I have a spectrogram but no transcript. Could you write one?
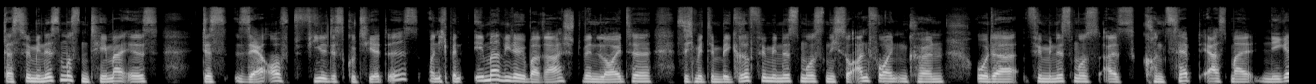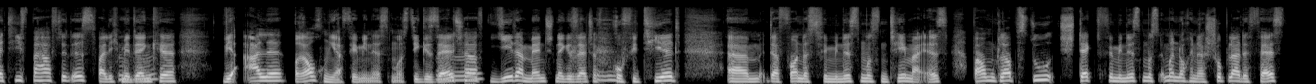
dass Feminismus ein Thema ist, das sehr oft viel diskutiert ist. Und ich bin immer wieder überrascht, wenn Leute sich mit dem Begriff Feminismus nicht so anfreunden können oder Feminismus als Konzept erstmal negativ behaftet ist, weil ich mhm. mir denke, wir alle brauchen ja Feminismus. Die Gesellschaft, mhm. jeder Mensch in der Gesellschaft profitiert ähm, davon, dass Feminismus ein Thema ist. Warum glaubst du, steckt Feminismus immer noch in der Schublade fest,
